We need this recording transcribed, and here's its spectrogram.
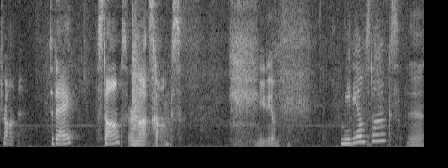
Tron. Today, stonks or not stonks? Medium. Medium stonks? Yeah.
